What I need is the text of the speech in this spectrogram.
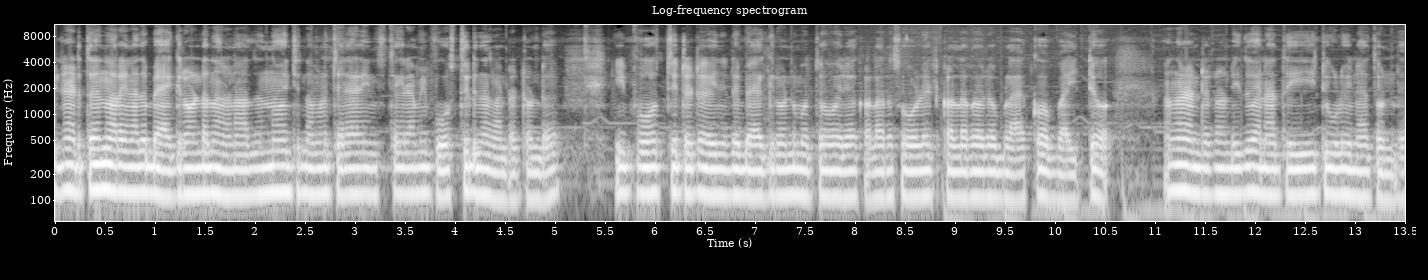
പിന്നെ അടുത്തതെന്ന് പറയുന്നത് ബാക്ക്ഗ്രൗണ്ട് എന്നാണ്. അതെന്ന് വെച്ചാൽ നമ്മൾ ചില ഇൻസ്റ്റാഗ്രാമിൽ പോസ്റ്റ് ഇടുന്ന കണ്ടിട്ടുണ്ട്. ഈ പോസ്റ്റ് ഇട്ടിട്ട് കഴിഞ്ഞിട്ട് ബാക്ക്ഗ്രൗണ്ട് മൊത്തം ഓരോ കളർ സോളിഡ് കളർ ഓരോ ബ്ലാക്കോ വൈറ്റോ അങ്ങനെ കണ്ടിട്ടുണ്ട്. ഇതും അതിനകത്ത് ഈ ടൂളും ഇതിനകത്തുണ്ട്.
